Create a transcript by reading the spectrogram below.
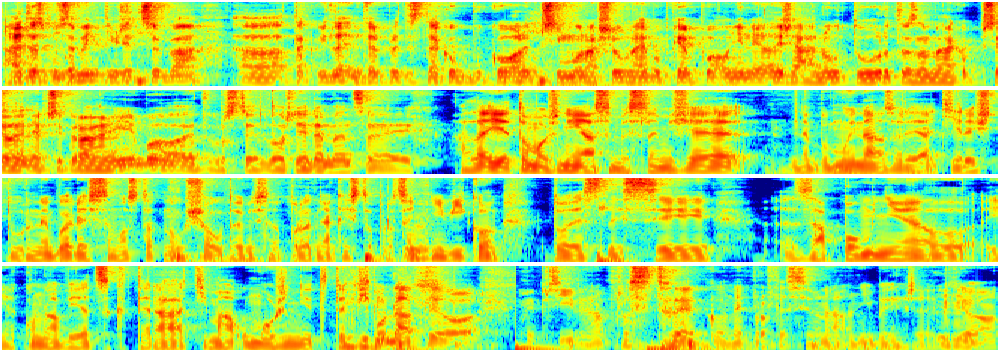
A je to způsobený tím, že třeba uh, takovýhle interprety jste jako bukovali přímo na show na Hip Campu a oni nejeli žádnou tour, to znamená jako přijeli nepřipravený, nebo je to prostě vložně demence jejich? Ale je to možný, já si myslím, že, nebo můj názor je, ať jedeš tour nebo jedeš samostatnou show, tak bys měl podat nějaký stoprocentní mm. výkon. To, jestli si zapomněl jako na věc, která ti má umožnit ten výkon podat, jo, mi přijde naprosto jako neprofesionální, bych řekl, mm-hmm. jo.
